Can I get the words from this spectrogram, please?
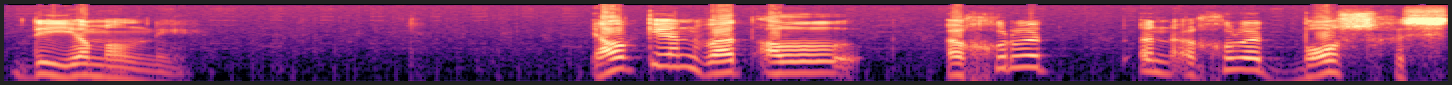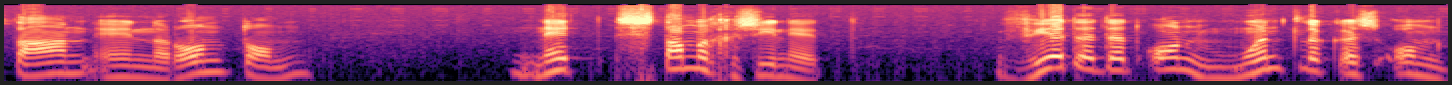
die jimmel nie? Elkeen wat al een groot, in een groot bos gestaan en rondom net stamme gesien het, weet dat dit onmoendlik is om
